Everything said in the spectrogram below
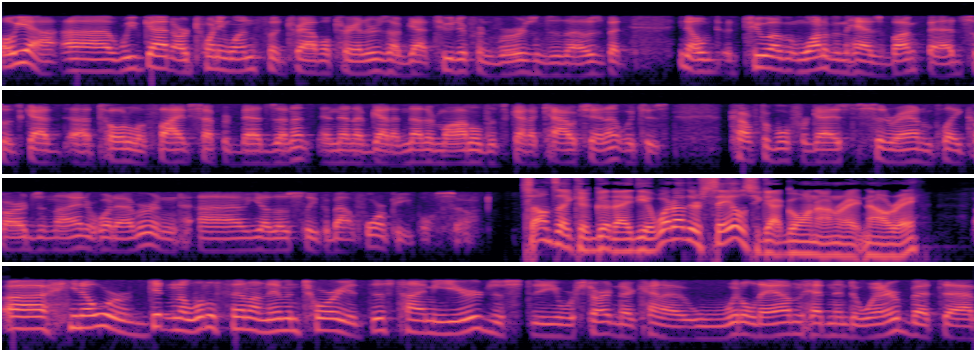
Oh yeah, uh, we've got our 21 foot travel trailers. I've got two different versions of those, but you know, two of them. One of them has bunk beds, so it's got a total of five separate beds in it, and then I've got another model that's got a couch in it, which is comfortable for guys to sit around and play cards at night or whatever. And uh, you know, those sleep about four people. So sounds like a good idea. What other sales you got going on right now, Ray? Uh, you know, we're getting a little thin on inventory at this time of year. Just uh, we're starting to kind of whittle down heading into winter, but uh,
